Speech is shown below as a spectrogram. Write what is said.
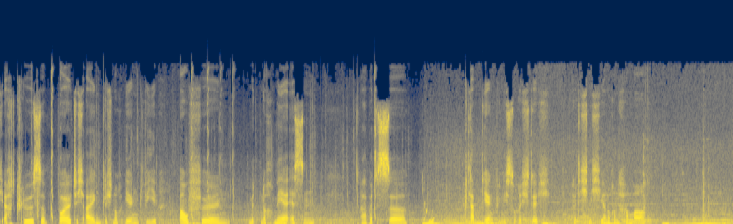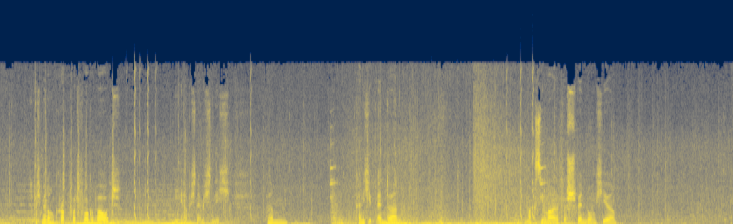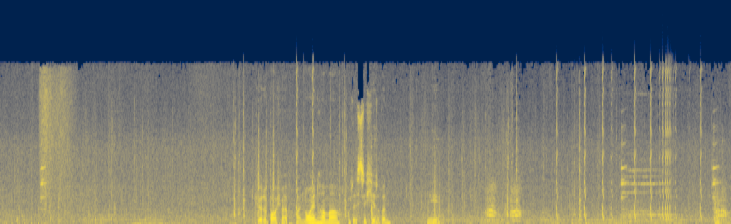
Die acht Klöße wollte ich eigentlich noch irgendwie auffüllen mit noch mehr Essen. Aber das äh, klappt irgendwie nicht so richtig. Hatte ich nicht hier noch einen Hammer? Habe ich mir noch einen Crockpot vorgebaut? Nee, habe ich nämlich nicht. Ähm, kann ich eben ändern maximale Verschwendung hier. Ja, dann baue ich mir einfach mal einen neuen Hammer. Oder ist der hier drin? Nee.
